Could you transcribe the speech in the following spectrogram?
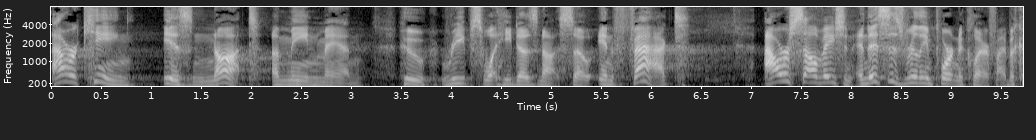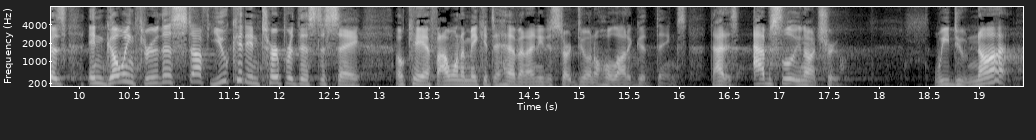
our king is not a mean man who reaps what he does not sow. In fact, our salvation, and this is really important to clarify because in going through this stuff, you could interpret this to say, okay, if I want to make it to heaven, I need to start doing a whole lot of good things. That is absolutely not true. We do not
